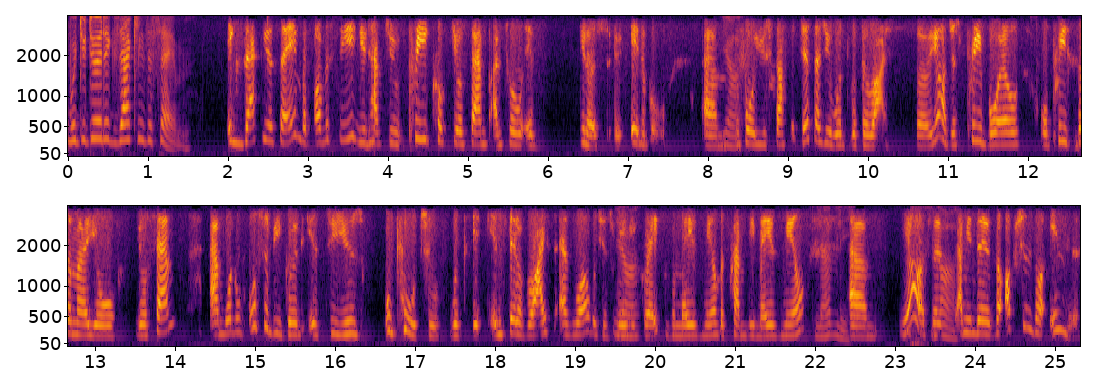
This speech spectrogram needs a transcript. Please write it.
Would you do it exactly the same? exactly the same, but obviously you'd have to pre-cook your samp until it's, you know, edible um, Yeah. before you stuff it, just as you would with the rice. So yeah, just pre-boil or pre-simmer your your samp. Um, what would also be good is to use uphuthu with instead of rice as well, which is really Yeah. great the maize meal, the crumbly maize meal. Lovely. Um, yeah, so Yeah. I mean the the options are endless.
